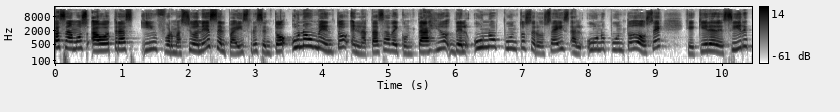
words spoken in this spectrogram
Pasamos a otras informaciones. El país presentó un aumento en la tasa de contagio del 1.06 al 1.12, que quiere decir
